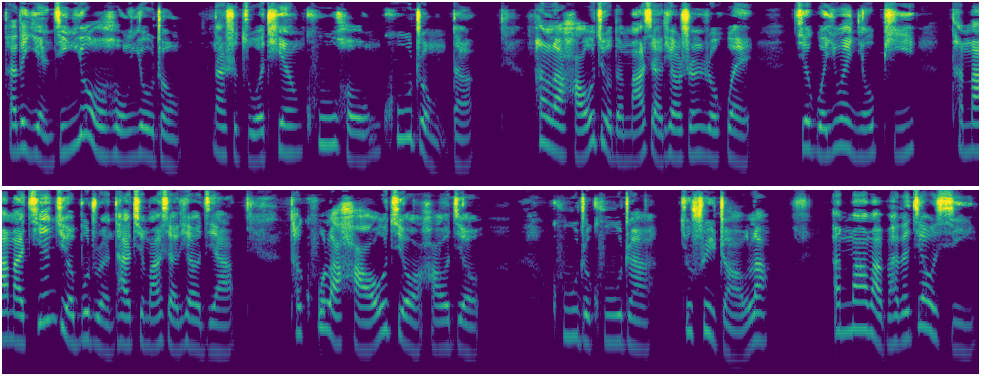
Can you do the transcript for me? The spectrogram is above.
她的眼睛又红又肿，那是昨天哭红哭肿的。盼了好久的马小跳生日会，结果因为牛皮，他妈妈坚决不准他去马小跳家。他哭了好久好久，哭着哭着就睡着了。安妈妈把他叫醒，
